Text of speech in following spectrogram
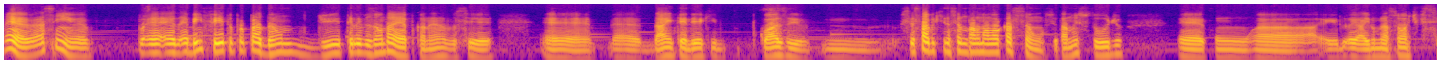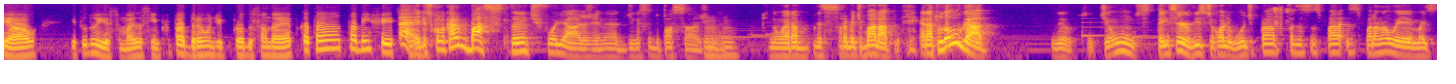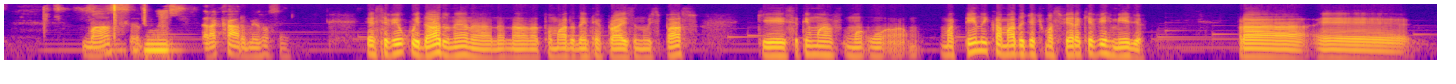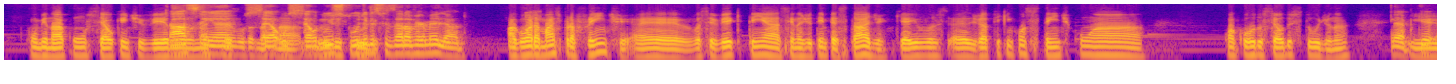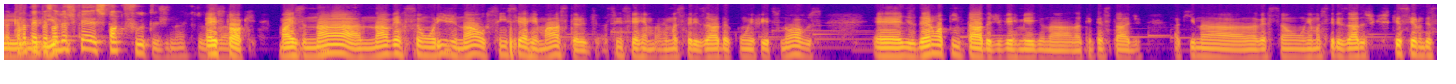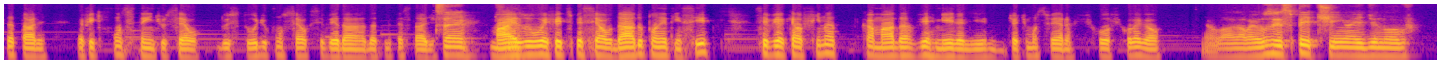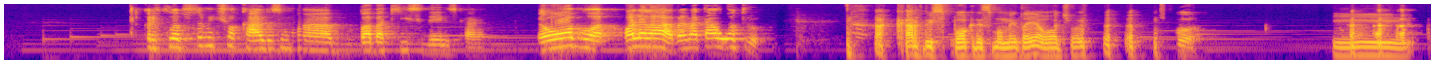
É, assim, é, é- é bem feito pro padrão de televisão da época, né? Você é, é, dá a entender que quase. hum, você sabe que você não tá numa locação, você tá no estúdio é, com a, a iluminação artificial e tudo isso. Mas, assim, pro padrão de produção da época, tá, tá bem feito. É, eles colocaram bastante folhagem, né? Diga-se de passagem, né? Uhum. Que não era necessariamente barato. Era tudo alugado. Entendeu? Tinha um, tem serviço de Hollywood pra fazer esses, para, esses Paranauê, mas, mas era caro mesmo assim. É, você vê o cuidado né, na, na- na tomada da Enterprise no espaço, que você tem uma, uma, uma, uma tênue camada de atmosfera que é vermelha, para combinar com o céu que a gente vê Ah, no, sim, é. O céu, na- o céu do no estúdio eles fizeram avermelhado. Agora, mais pra frente, é, você vê que tem as cenas de tempestade, que aí você, é, já fica inconsistente com a, com a cor do céu do estúdio, né? É, porque E- aquela tempestade isso- acho que é stock footage, né? É estoque. Mas na, na versão original, sem ser a remastered, sem ser rem- remasterizada com efeitos novos, é, eles deram uma pintada de vermelho na, na tempestade. Aqui na, na versão remasterizada, acho que esqueceram desse detalhe. Aí fica inconsistente o céu do estúdio com o céu que se vê da, da tempestade. Sim. Mas o efeito especial da, do planeta em si, você vê aquela fina camada vermelha ali de atmosfera. Ficou, ficou legal. Lá, lá vai os espetinhos aí de novo. Cara, eu fico absolutamente chocado assim, com a babaquice deles, cara. É óbvio, olha lá, vai matar outro. A cara do Spock nesse momento aí é ótima. Tipo, E,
